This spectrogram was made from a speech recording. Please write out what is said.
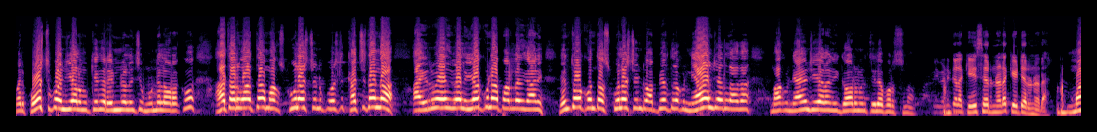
మరి పోస్ట్ పోన్ చేయాలి ముఖ్యంగా రెండు నెలల నుంచి మూడు నెలల వరకు. ఆ తర్వాత మాకు స్కూల్ అసిస్టెంట్ పోస్టులు ఖచ్చితంగా ఆ ఇరవై ఐదు వేలు ఇవ్వకుండా పర్లేదు కానీ ఎంతో కొంత స్కూల్ అసిస్టెంట్ అభ్యర్థులకు న్యాయం చేయలాగా మాకు న్యాయం చేయాలని గవర్నమెంట్ తెలియపరుస్తున్నాం. మీ వెనకాల కేసీఆర్ ఉన్నాడా కేటీఆర్ ఉన్నాడా? మా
